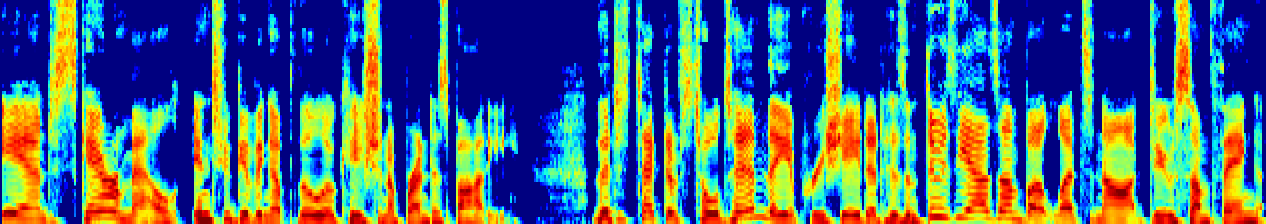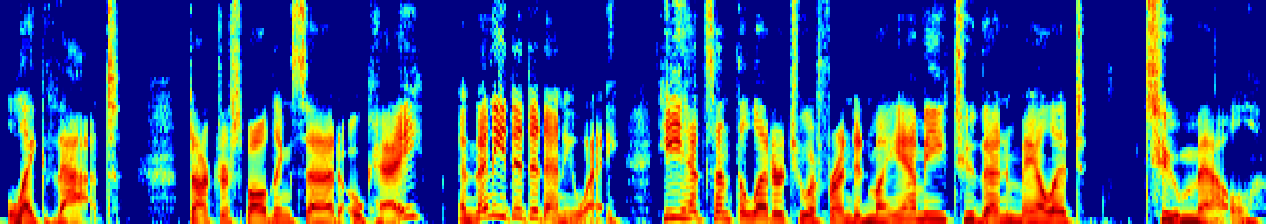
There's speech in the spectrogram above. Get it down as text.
and scare Mel into giving up the location of Brenda's body. The detectives told him they appreciated his enthusiasm, but let's not do something like that. Dr. Spalding said, okay, and then he did it anyway. He had sent the letter to a friend in Miami to then mail it to Mel.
